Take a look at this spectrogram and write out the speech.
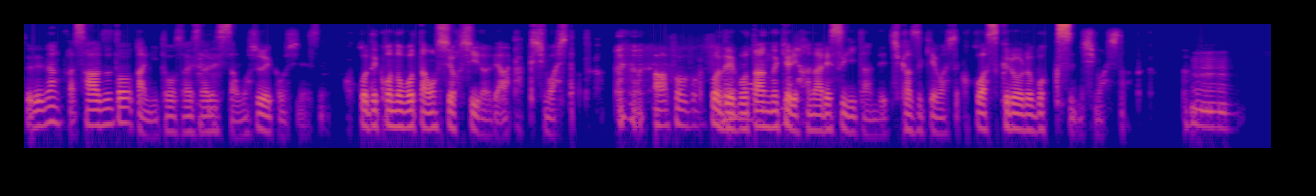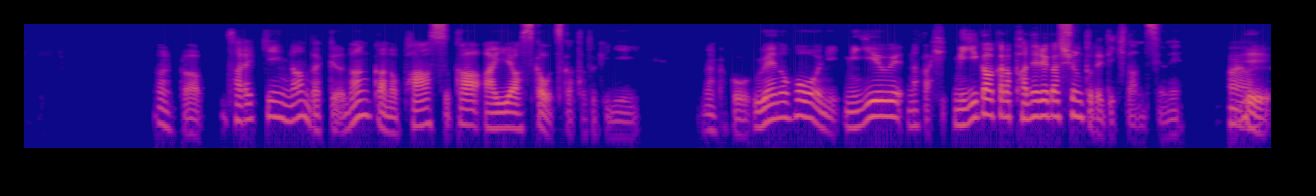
それでなんか SARS とかに搭載されてたら面白いかもしれないですね。ここでこのボタンを押してほしいので赤くしましたとか。あ、そうそう。ここでボタンの距離は離れすぎたんで近づけました。ここはスクロールボックスにしましたとか。うん。なんか、最近なんだっけど、なんかの PaaS か IaaS かを使ったときに、なんかこう、上の方に、右上、なんかひ右側からパネルがシュンと出てきたんですよね。はい、で、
